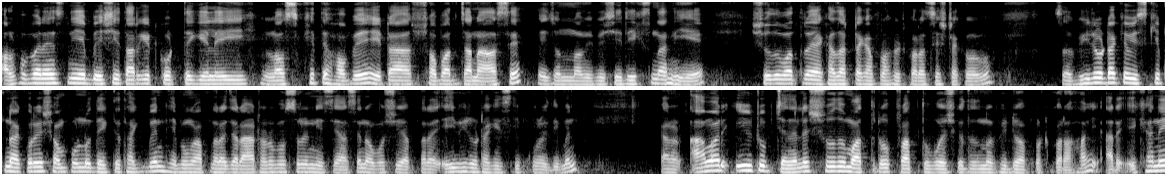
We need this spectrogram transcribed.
অল্প ব্যালেন্স নিয়ে বেশি টার্গেট করতে গেলেই লস খেতে হবে, এটা সবার জানা আছে। এই জন্য আমি বেশি রিস্ক না নিয়ে শুধুমাত্র এক হাজার টাকা প্রফিট করার চেষ্টা করব। সো ভিডিওটা কেউ স্কিপ না করে সম্পূর্ণ দেখতে থাকবেন এবং আপনারা যারা আঠারো বছরের নিচে আছেন, অবশ্যই আপনারা এই ভিডিওটাকে স্কিপ করে দিবেন। কারণ আমার ইউটিউব চ্যানেলে শুধুমাত্র প্রাপ্তবয়স্কদের জন্য ভিডিও আপলোড করা হয়। আর এখানে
